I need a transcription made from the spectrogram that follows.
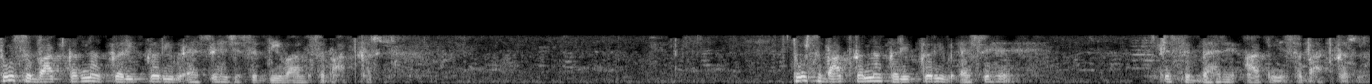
तुमसे बात करना करीब करीब ऐसे है जैसे दीवार से बात करना। तुमसे बात करना करीब करीब ऐसे है जैसे बहरे आदमी से बात करना।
